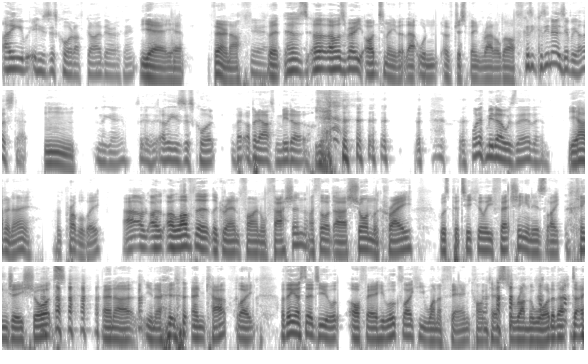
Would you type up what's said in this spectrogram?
I think he was just caught off guard there. I think yeah, yeah, fair enough. Yeah. But that was uh, that was very odd to me that that wouldn't have just been rattled off. because he knows every other stat Mm, in the game. So I think he's just caught. I bet- ask Mido. yeah, What if Mido was there then? yeah, I don't know, probably. Uh, I, I, I love the, the grand final fashion. I thought uh, Shaun McRae was particularly fetching in his like King Gee shorts and uh you know and cap. Like I think I said to you off air, he looked like he won a fan contest to run the water that day.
